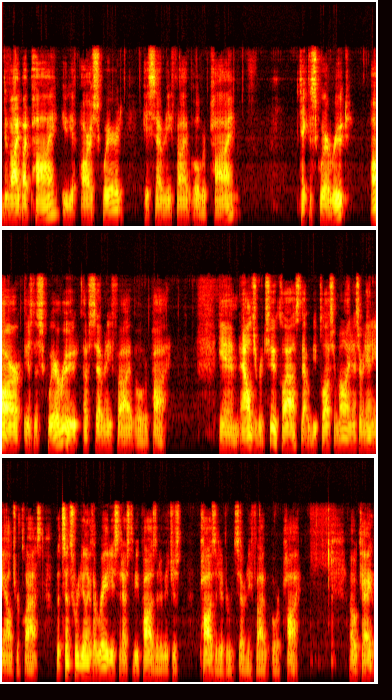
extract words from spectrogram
Divide by pi, you get r squared is 75 over pi. Take the square root, r is the square root of 75 over pi. In Algebra 2 class, that would be plus or minus, or in any algebra class, but since we're dealing with a radius that has to be positive, it's just positive root 75 over pi. Okay,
